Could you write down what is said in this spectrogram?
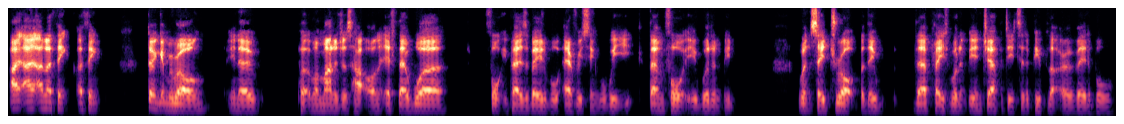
I, I and I think I think don't get me wrong, you know, putting my manager's hat on, if there were 40 players available every single week, then 40 wouldn't be wouldn't say drop, but they their place wouldn't be in jeopardy to the people that are available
